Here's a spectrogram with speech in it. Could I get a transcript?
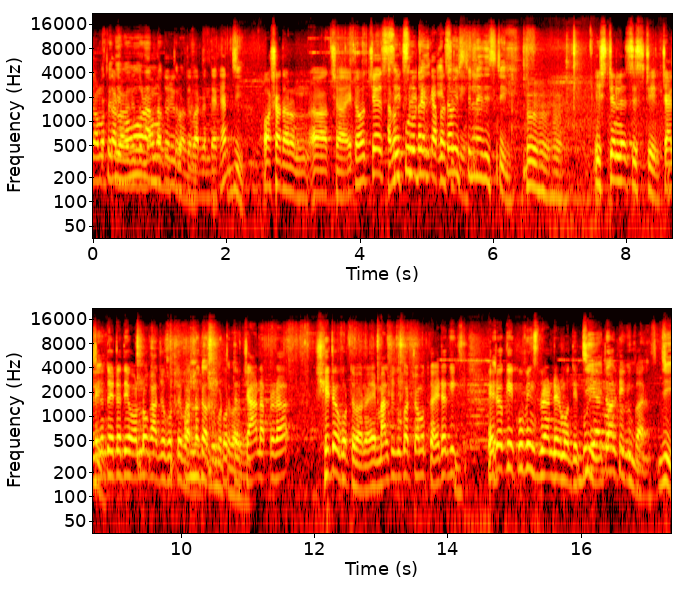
চমৎকার ভাবে মোমো কিন্তু রান্না মোমো তৈরি করতে করতে পারবেন দেখেন। জি। অসাধারণ আচ্ছা এটা হচ্ছে 6 litre capacity stainless steel stainless steel চাইলে কিন্তু এটা দিয়ে অন্য কাজও করতে পারবেন। অন্য কাজও করতে পারবেন। চান আপনারা সেটাও করতে পারবেন। এই মাল্টি কুকার চমৎকার। এটা কি এটাও কি কুপিংস ব্র্যান্ডের মধ্যে? জি মাল্টি কুকার জি।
